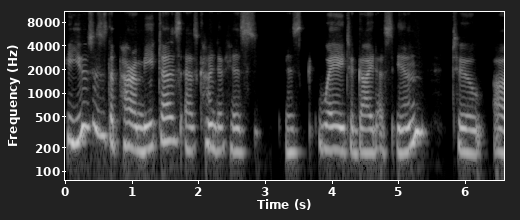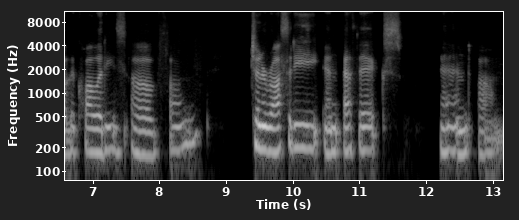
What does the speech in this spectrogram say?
he uses the paramitas as kind of his his way to guide us in to uh, the qualities of um, generosity and ethics and um,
